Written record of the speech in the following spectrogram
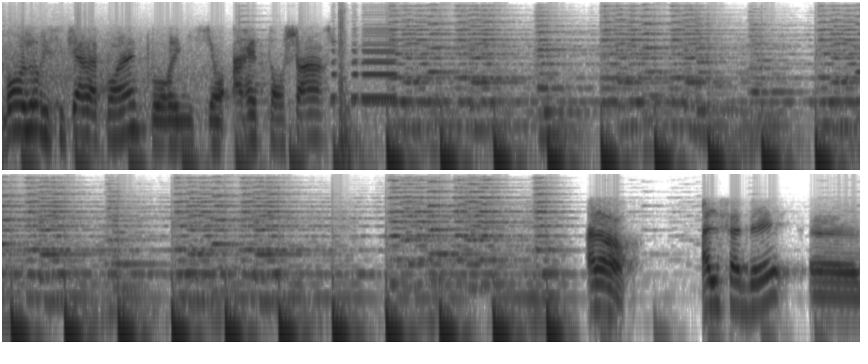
Bonjour, ici Pierre Lapointe pour l'émission Arrête ton char. Alors, Alphabet, euh,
